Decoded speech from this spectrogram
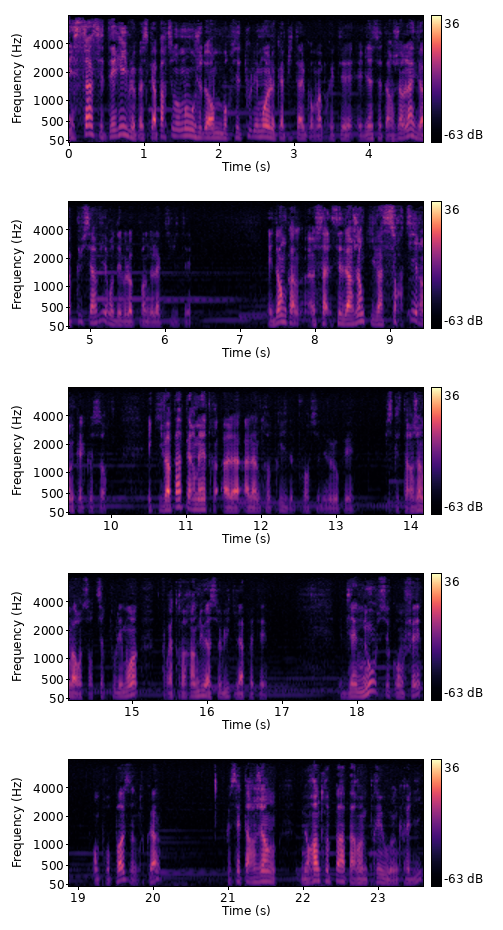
Et ça, c'est terrible parce qu'à partir du moment où je dois rembourser tous les mois le capital qu'on m'a prêté, eh bien cet argent-là, il va plus servir au développement de l'activité. Et donc, euh, c'est de l'argent qui va sortir en quelque sorte et qui ne va pas permettre à l'entreprise de pouvoir se développer, puisque cet argent va ressortir tous les mois pour être rendu à celui qui l'a prêté. Eh bien, nous, ce qu'on fait, on propose en tout cas que cet argent ne rentre pas par un prêt ou un crédit,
